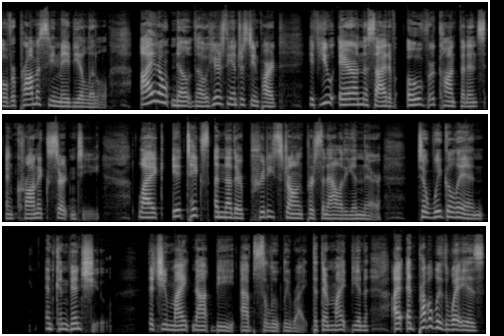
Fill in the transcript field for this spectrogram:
overpromising maybe a little. I don't know though. Here's the interesting part. If you err on the side of overconfidence and chronic certainty, like it takes another pretty strong personality in there to wiggle in and convince you that you might not be absolutely right, that there might be an I and probably the way is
